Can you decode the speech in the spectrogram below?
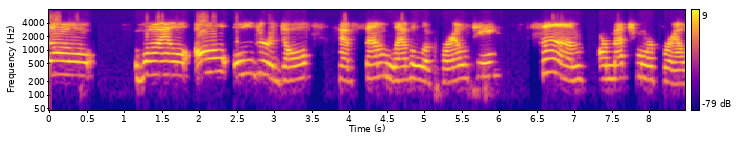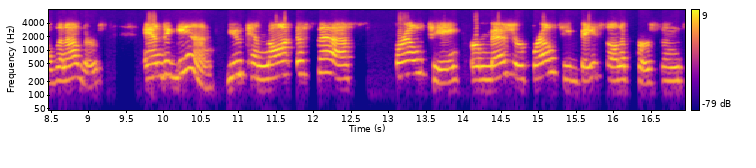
So while all older adults have some level of frailty, some are much more frail than others. And again, you cannot assess frailty or measure frailty based on a person's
